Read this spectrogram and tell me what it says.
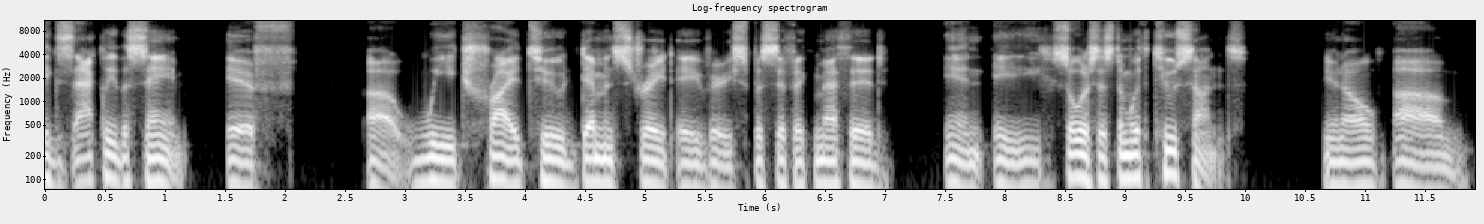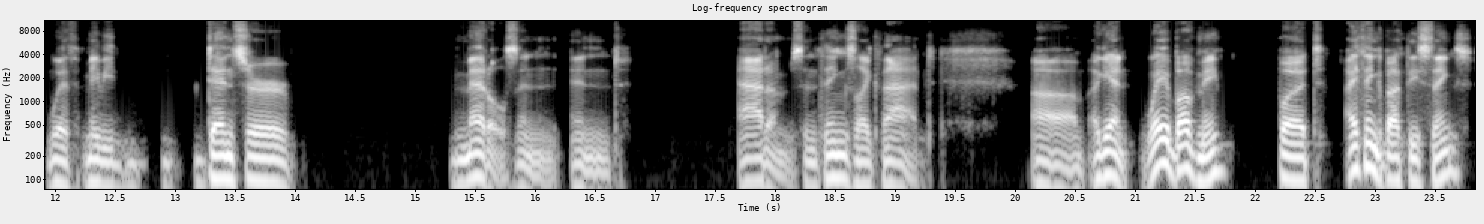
exactly the same if uh, we try to demonstrate a very specific method in a solar system with two suns? you know, um, with maybe denser metals and and atoms and things like that. Um, again, way above me, but I think about these things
